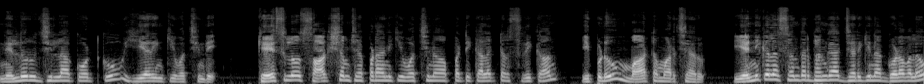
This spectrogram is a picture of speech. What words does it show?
నెల్లూరు జిల్లా కోర్టుకు హియరింగ్కి వచ్చింది. కేసులో సాక్ష్యం చెప్పడానికి వచ్చిన అప్పటి కలెక్టర్ శ్రీకాంత్ ఇప్పుడు మాట మార్చారు. ఎన్నికల సందర్భంగా జరిగిన గొడవలో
